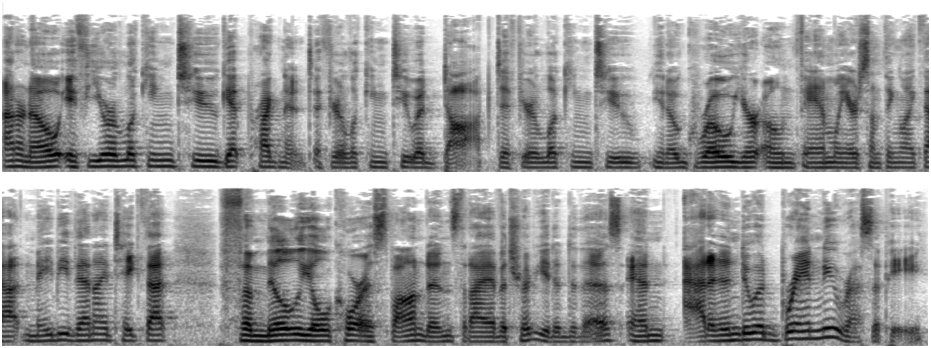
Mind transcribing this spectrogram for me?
I don't know, if you're looking to get pregnant, if you're looking to adopt, if you're looking to, you know, grow your own family or something like that, maybe then I take that familial correspondence that I have attributed to this and add it into a brand new recipe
